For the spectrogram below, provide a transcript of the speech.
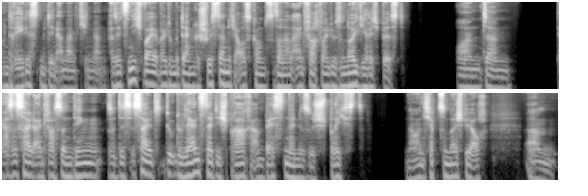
und redest mit den anderen Kindern. Also jetzt nicht, weil, weil du mit deinen Geschwistern nicht auskommst, sondern einfach, weil du so neugierig bist. Und ähm, das ist halt einfach so ein Ding, so das ist halt, du, du lernst halt die Sprache am besten, wenn du so sprichst. Na, und ich habe zum Beispiel auch, ähm,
